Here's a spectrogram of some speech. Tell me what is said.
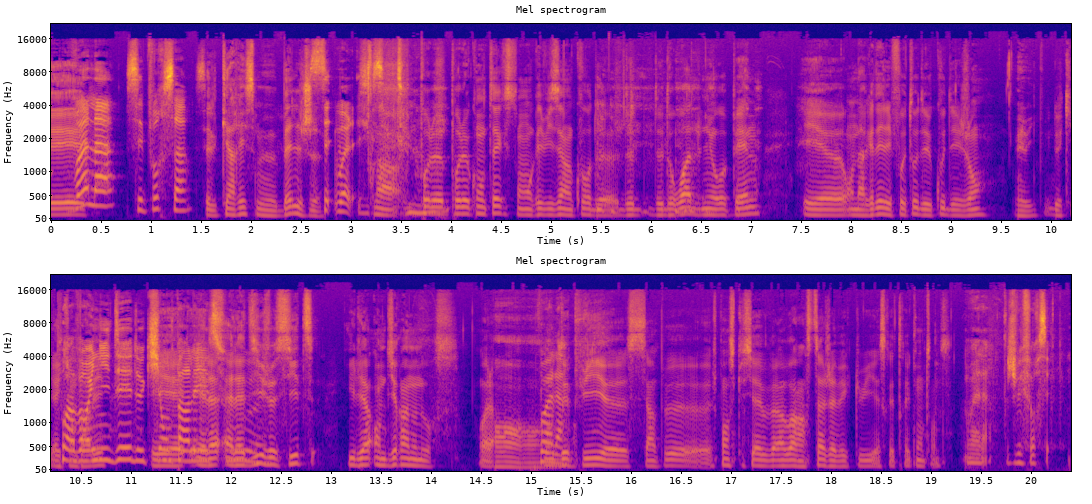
et Voilà, c'est pour ça. C'est le charisme belge. Voilà, pour, le, pour le contexte, on révisait un cours de, de- de droit de l'Union européenne et euh, on a regardé les photos de, coup, des gens Eh oui. de qui, Pour avoir une idée de qui Et on parlait. Elle, a- elle a tout, dit, euh. je cite, il y a, on dirait un nounours. Voilà. Oh. Voilà. Depuis, euh, c'est un peu. euh, je pense que si elle veut avoir un stage avec lui, elle serait très contente. Voilà, je vais forcer.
